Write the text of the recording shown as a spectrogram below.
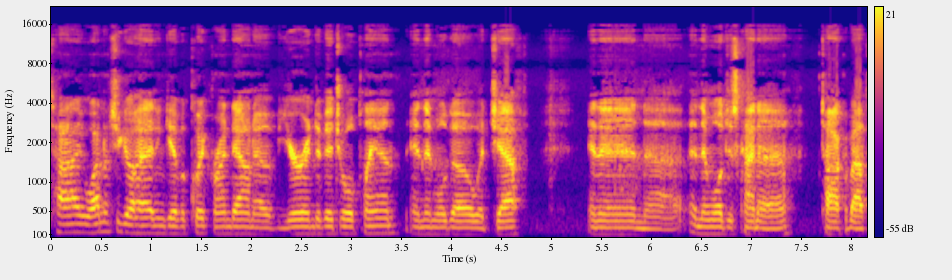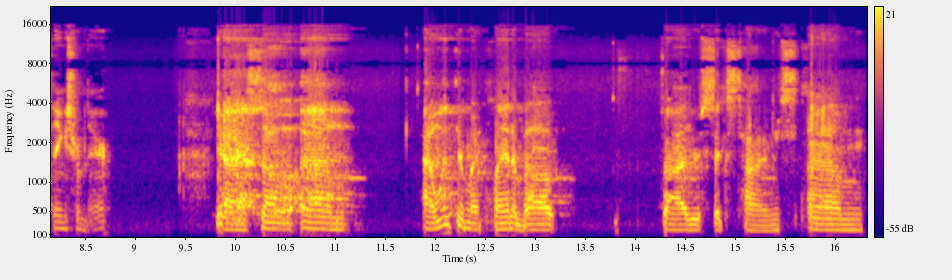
Ty. Why don't you go ahead and give a quick rundown of your individual plan, and then we'll go with Jeff, and then uh, and then we'll just kind of talk about things from there. Yeah, so um, I went through my plan about five or six times, um,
